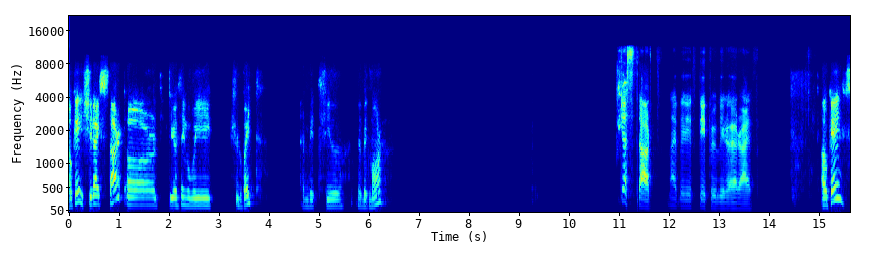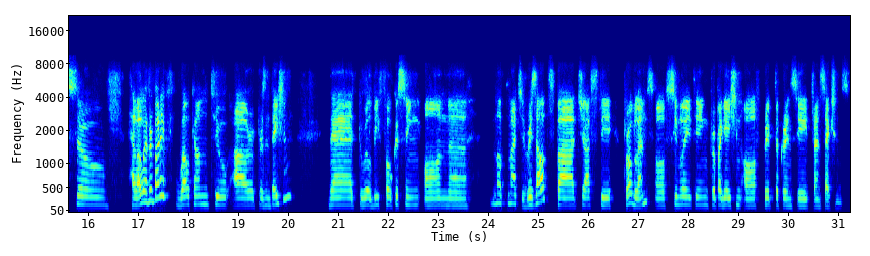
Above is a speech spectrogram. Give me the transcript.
Okay, should I start or do you think we should wait a bit, few, a bit more? Just start. I believe people will arrive. Okay, so hello everybody. Welcome to our presentation that will be focusing on uh, not much results, but just the problems of simulating propagation of cryptocurrency transactions.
